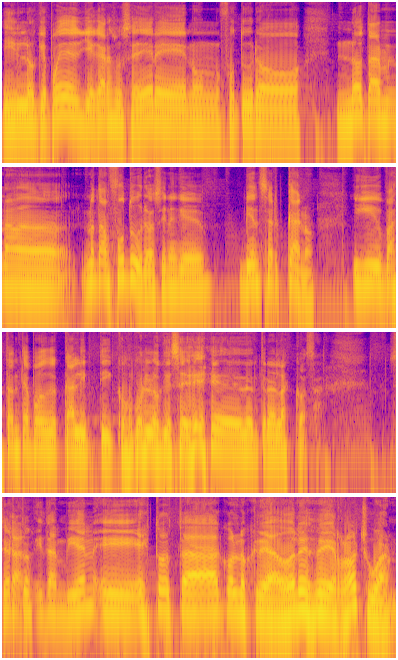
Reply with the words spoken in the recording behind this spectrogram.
y lo que puede llegar a suceder en un futuro no tan, no, no tan futuro, sino que bien cercano y bastante apocalíptico por lo que se ve dentro de las cosas. ¿Cierto? Claro, y también eh, esto está con los creadores de Roach One.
